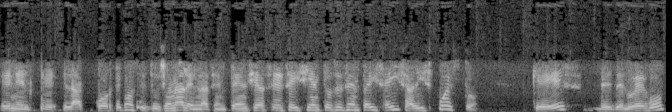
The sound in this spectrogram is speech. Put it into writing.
en el que la Corte Constitucional en la sentencia C666 ha dispuesto, que es, desde luego,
